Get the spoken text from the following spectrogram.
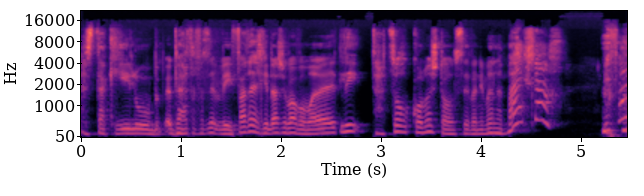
אז אתה כאילו, בעטף הזה, ויפעת היחידה שבאה ואומרת לי, תעצור כל מה שאתה עושה, ואני אומר לה, מה יש לך? יפעת,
